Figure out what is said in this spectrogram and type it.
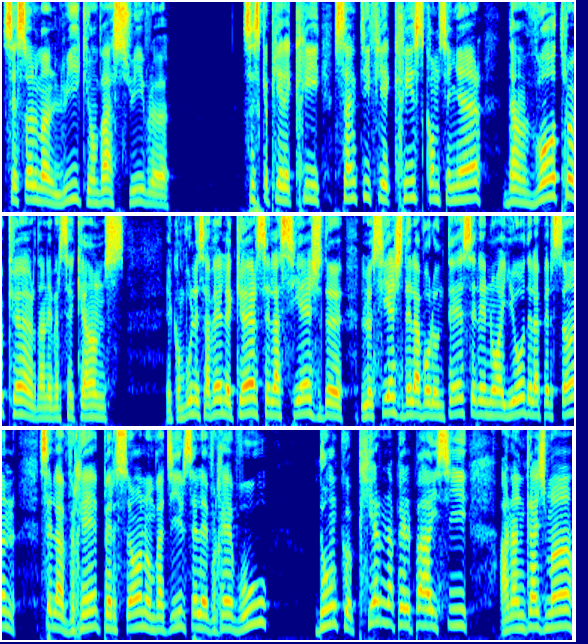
c'est seulement lui qu'on va suivre. C'est ce que Pierre écrit, sanctifiez Christ comme Seigneur dans votre cœur, dans le verset 15. Et comme vous le savez, le cœur, c'est le siège de, la volonté, c'est le noyau de la personne, c'est la vraie personne, on va dire, c'est le vrai vous. Donc, Pierre n'appelle pas ici un engagement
